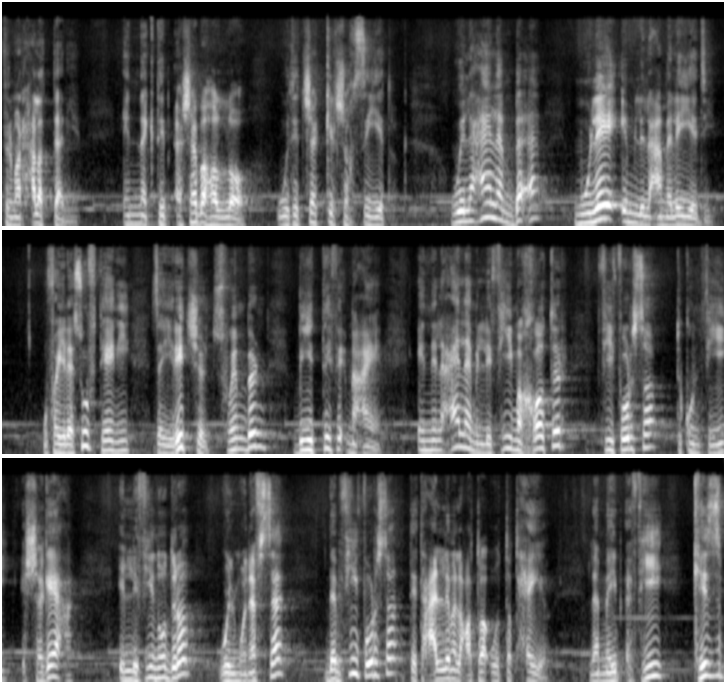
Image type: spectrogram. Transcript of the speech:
في المرحلة الثانية إنك تبقى شبه الله وتتشكل شخصيتك. والعالم بقى ملائم للعملية دي. وفيلسوف تاني زي ريتشارد سوينبرن بيتفق معاه إن العالم اللي فيه مخاطر فيه فرصة تكون فيه الشجاعة. اللي فيه ندرة والمنافسة ده فيه فرصة تتعلم العطاء والتضحية. لما يبقى فيه كذب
